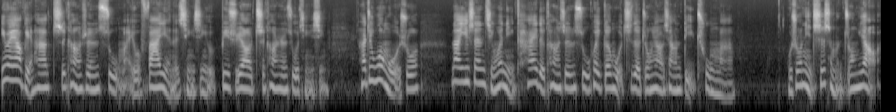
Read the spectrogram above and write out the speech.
因为要给他吃抗生素嘛，有发炎的情形，有必须要吃抗生素的情形，他就问我说：“那医生，请问你开的抗生素会跟我吃的中药相抵触吗？”我说：“你吃什么中药？”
